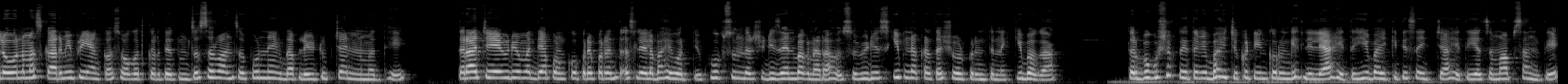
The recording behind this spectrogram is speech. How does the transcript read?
हॅलो नमस्कार मी प्रियांका. स्वागत करते तुमचं सर्वांचं पुन्हा एकदा आपल्या यूट्यूब चॅनलमध्ये तर आजच्या या व्हिडिओमध्ये आपण कोपऱ्यापर्यंत असलेल्या बाहेरवरती खूप सुंदरशी डिझाईन बघणार आहोत. सो व्हिडिओ स्किप न करता शेवटपर्यंत नक्की बघा. तर बघू शकता इथं मी बाहीची कटिंग करून घेतलेली आहे. तर ही बाही किती साईजची आहे तर याचं माप सांगते.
